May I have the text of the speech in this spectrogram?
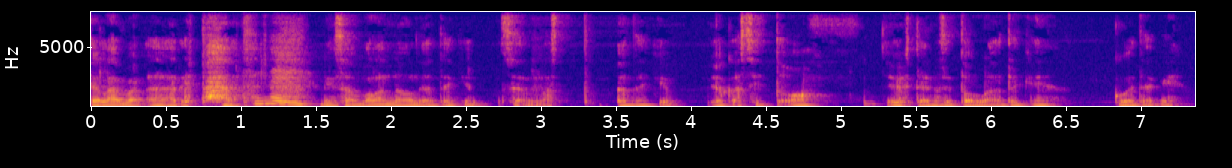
elämän ääripäät, niin, niin samalla ne on jotenkin sellaista, jotenkin, joka sitoo yhteen, sitten ollaan jotenkin kuitenkin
